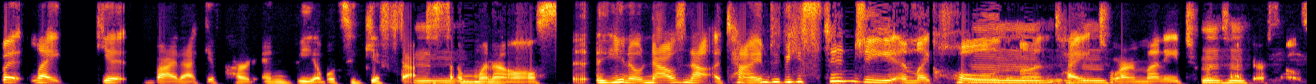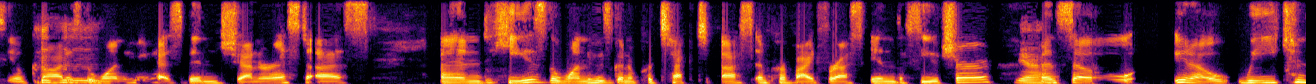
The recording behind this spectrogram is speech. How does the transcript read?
But like get buy that gift card and be able to gift that mm. to someone else. Uh, you know, now's not a time to be stingy and like hold mm. on tight mm-hmm. to our money to protect mm-hmm. ourselves. You know, God mm-hmm. is the mm-hmm. one who has been generous to us and he is the one who's going to protect us and provide for us in the future. Yeah. And so you know we can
